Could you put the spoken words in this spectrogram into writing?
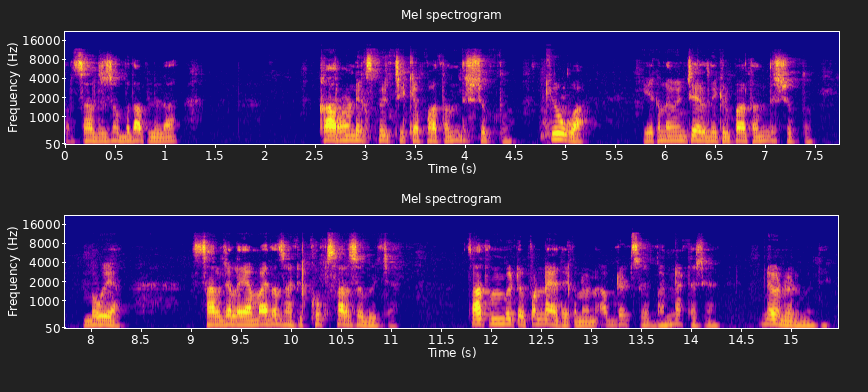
तर सारजासोबत आपल्याला कार्बन एक्सप्रेसची कॅप पाहताना दिसू शकतो. किंवा एक नवीन चेहरा देखील पाहताना दिसू शकतो. बघूया. सालजाला या मैदानासाठी खूप साऱ्या शुभेच्छा. चालून भेटू पण नाही एका नवीन अपडेट्स भन्नाट अशा नवीन व्हिडिओमध्ये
